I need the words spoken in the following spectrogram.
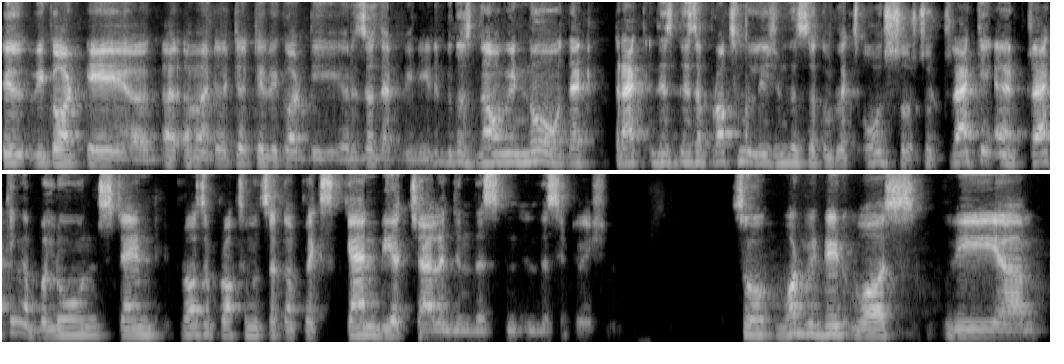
till we got a uh, uh, uh, till we got the result that we needed because now we know that track this there's a proximal lesion in the circumflex also. So tracking uh, tracking a balloon stent across the proximal circumflex can be a challenge in this in, in this situation. So what we did was we um,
